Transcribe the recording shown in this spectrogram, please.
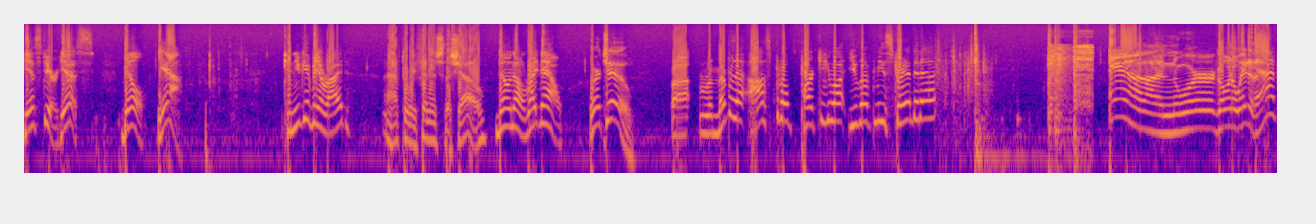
Yes, dear. Yes. Bill, Yeah. can you give me a ride? After we finish the show. No, no, right now. Where to? Uh, remember that hospital parking lot you left me stranded at? And we're going away to that?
